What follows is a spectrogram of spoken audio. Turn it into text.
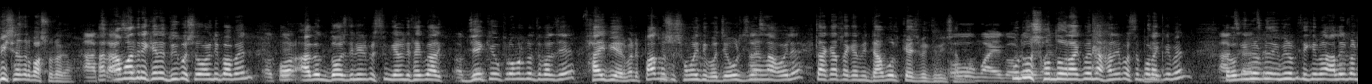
বিশ হাজার পাঁচশো টাকা। আচ্ছা, আর আমাদের এখানে দুই বছর ওয়ারেন্টি পাবেন। এবং দশ দিনের রিপ্লেসমেন্ট গ্যারান্টি থাকবে। আর যে কেউ প্রমাণ করতে পারে যে ফাইভ ইয়ার মানে পাঁচ বছর সময় দিব যে অরিজিনাল না হলে টাকা টাকা আমি ডাবল ক্যাশব্যাক দেবেন কোনো oh সন্দেহ রাখবেন না হান্ড্রেড পার্সেন্ট প্রোডাক্ট নেবেন। এবং আচ্ছা, ইমেল থেকে আলিমান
